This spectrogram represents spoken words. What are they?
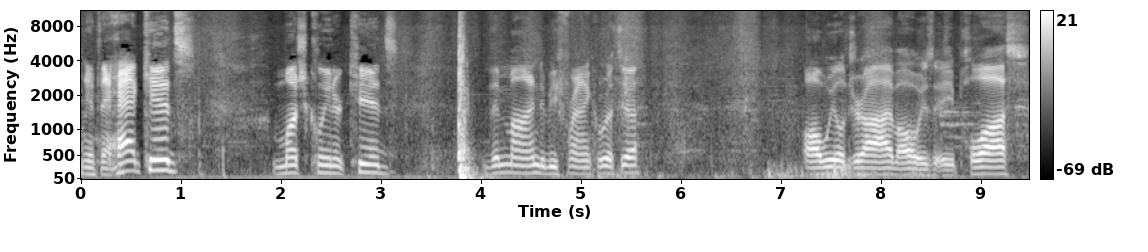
If they had kids, much cleaner kids than mine, to be frank with you. All-wheel drive, always a plus.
